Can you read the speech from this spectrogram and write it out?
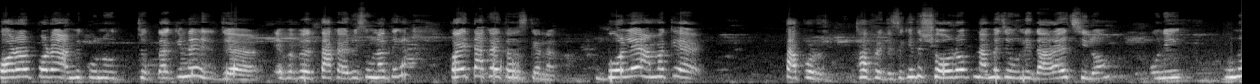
করার পরে আমি কোনো চুপ থাকি না যে এভাবে তাকায় রয়েছে ওনার দিকে, কয় তাকায় তো কেন বলে আমাকে তারপর থাপড়েতেছে কিন্তু সৌরভ নামে যে উনি দাঁড়ায় ছিল, উনি কোনো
